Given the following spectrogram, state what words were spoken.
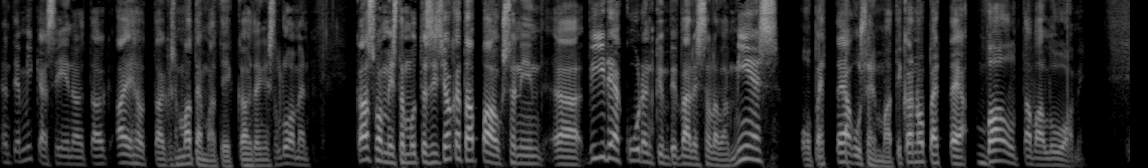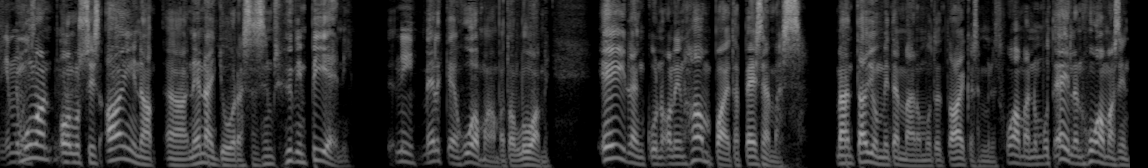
en tiedä mikä siinä on, että aiheuttaako se matematiikka jotenkin se luomen kasvamista, mutta siis joka tapauksessa niin äh, 5 ja 60 välissä oleva mies, opettaja, usein matikan opettaja, valtava luomi. Ja, ja mulla on ollut siis aina äh, nenän juuressa hyvin pieni, niin. melkein huomaamaton luomi. Eilen kun olin hampaita pesemässä, mä en taju, miten mä en ole muuten aikaisemmin nyt huomannut, mutta eilen huomasin,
